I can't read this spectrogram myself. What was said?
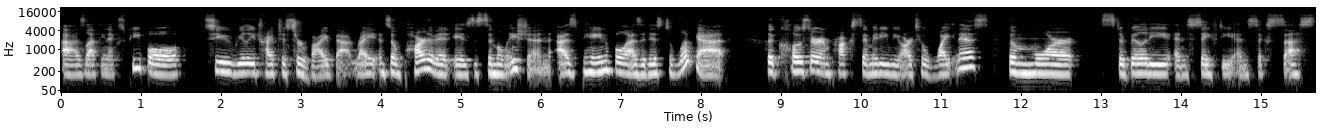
as Latinx people to really try to survive that, right? And so part of it is assimilation. As painful as it is to look at, the closer in proximity we are to whiteness, the more stability and safety and success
